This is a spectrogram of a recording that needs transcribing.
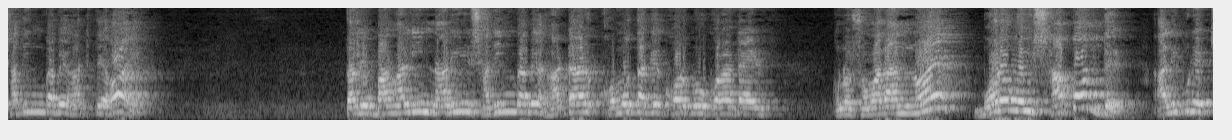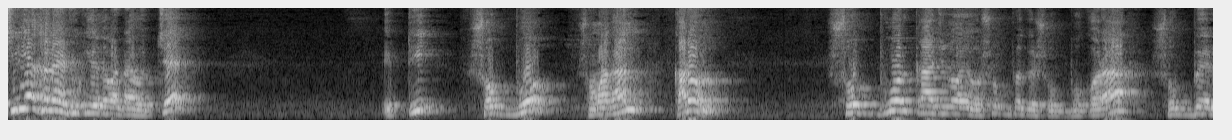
স্বাধীনভাবে হাঁটতে হয়, তাহলে বাঙালি নারীর স্বাধীনভাবে হাঁটার ক্ষমতাকে খর্ব করাটাই কোনো সমাধান নয়, বরং ওই সাপদদের আলিপুরের চিড়িয়াখানায় ঢুকিয়ে দেওয়াটা হচ্ছে একটি সভ্য সমাধান। কারণ সভ্যর কাজ নয় অসভ্যকে সভ্য করা। সভ্যের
